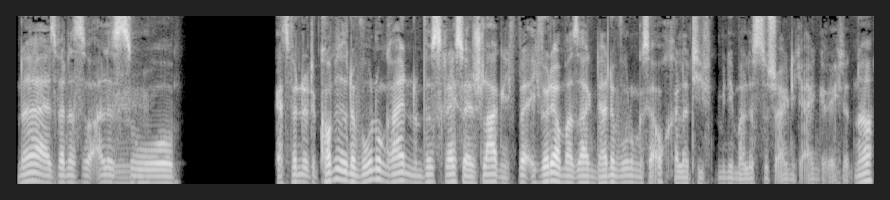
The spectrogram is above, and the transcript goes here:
Ne, als wenn das so alles Mhm. so, als wenn du, du kommst in eine Wohnung rein und wirst gleich so erschlagen. Ich, ich würde ja auch mal sagen, deine Wohnung ist ja auch relativ minimalistisch eigentlich eingerichtet, ne?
